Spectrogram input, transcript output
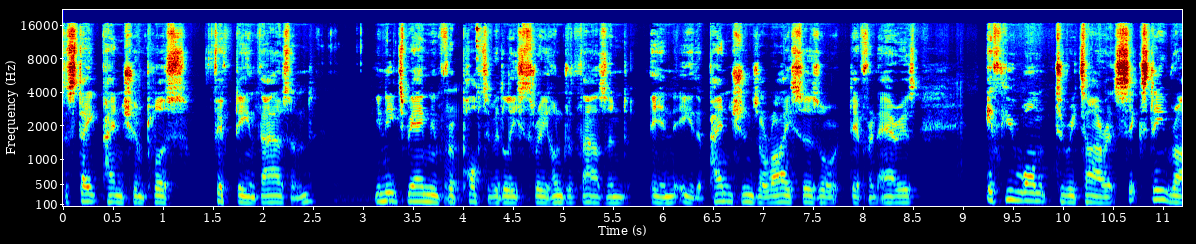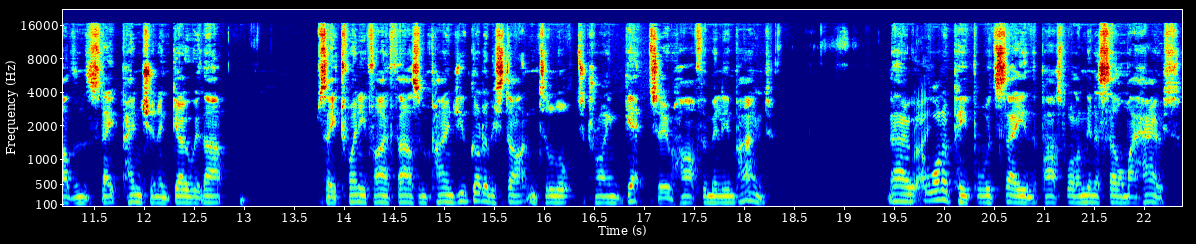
the state pension plus fifteen thousand, you need to be aiming for mm. a pot of at least three hundred thousand in either pensions or ISAs or different areas if you want to retire at 60 rather than state pension and go with that, say £25,000, you've got to be starting to look to try and get to half a million pound. Now, right. a lot of people would say in the past, well, I'm going to sell my house.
